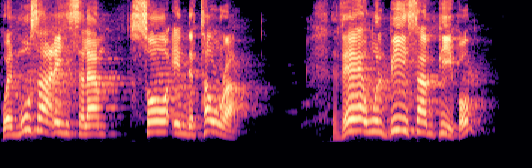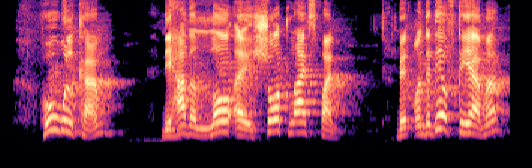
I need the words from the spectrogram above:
When Musa alayhi salam saw in the Torah, there will be some people who will come, they have a, low, a short lifespan, but on the day of Qiyamah,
